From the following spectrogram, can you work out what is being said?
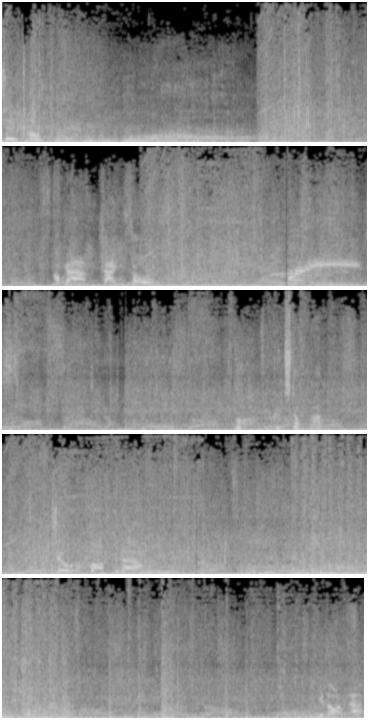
Too cold. Look out! Chainsaw! Freeze! Oh, good stuff, man. Chill the bastard out! You like that?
